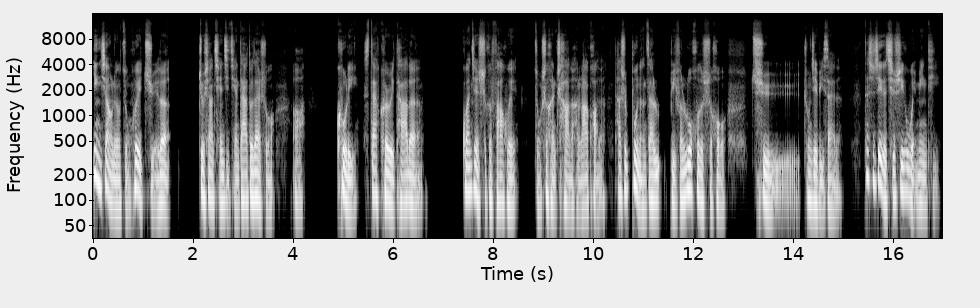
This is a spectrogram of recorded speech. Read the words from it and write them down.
印象流总会觉得，就像前几天大家都在说啊，库里 Steph Curry 他的关键时刻发挥总是很差的，很拉胯的。他是不能在比分落后的时候去终结比赛的。但是这个其实是一个伪命题。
